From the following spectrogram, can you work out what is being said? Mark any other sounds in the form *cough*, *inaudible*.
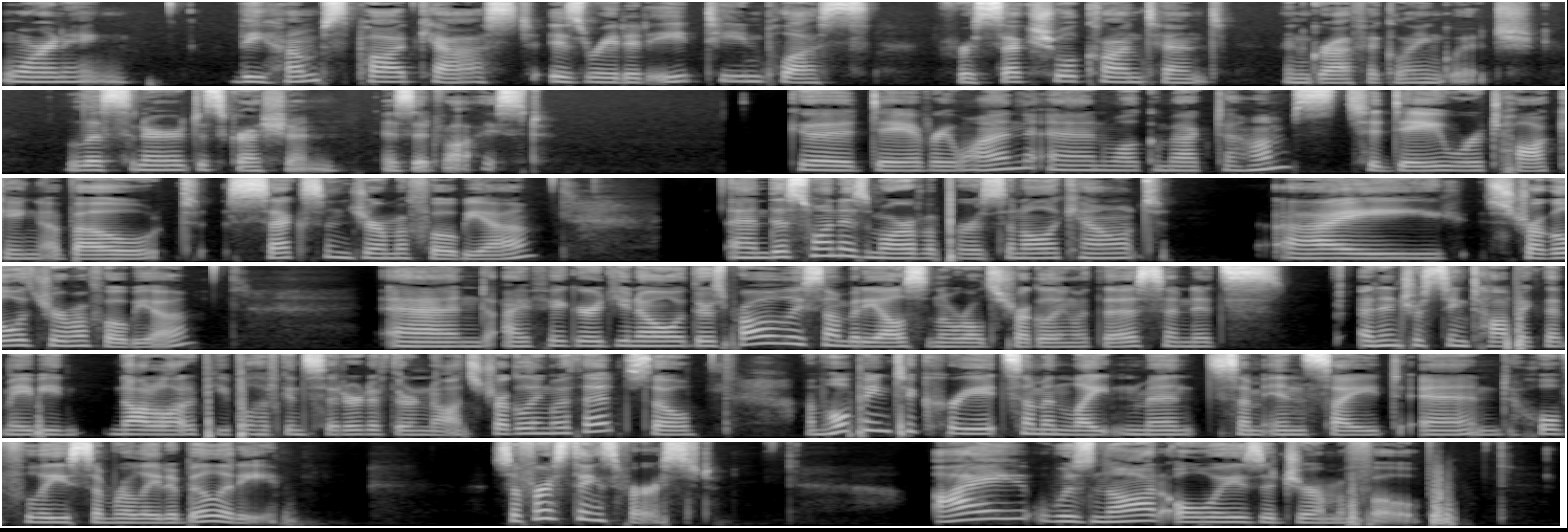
Warning The Humps podcast is rated 18 plus for sexual content and graphic language. Listener discretion is advised. Good day, everyone, and welcome back to Humps. Today we're talking about sex and germophobia. And this one is more of a personal account. I struggle with germophobia. And I figured, you know, there's probably somebody else in the world struggling with this, and it's an interesting topic that maybe not a lot of people have considered if they're not struggling with it. So I'm hoping to create some enlightenment, some insight, and hopefully some relatability. So, first things first, I was not always a germaphobe.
